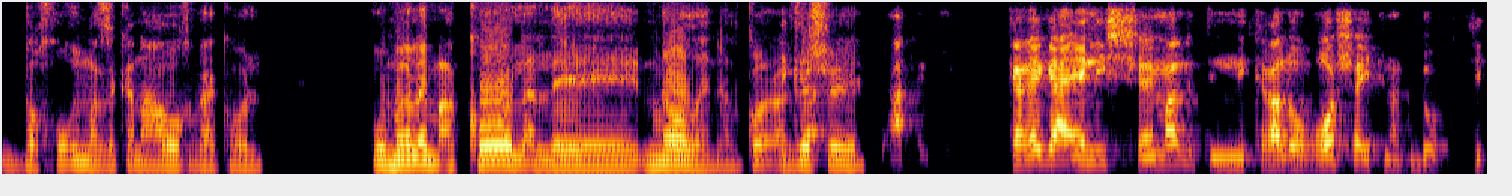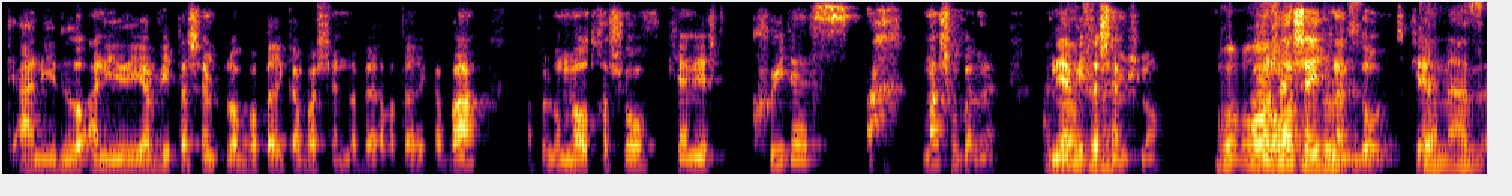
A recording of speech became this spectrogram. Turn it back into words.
לבחור עם הזקן הארוך והכל, הוא אומר להם הכל על אה, נולן, על, כל, על זה ש... כרגע אין לי שם, נקרא לו ראש ההתנגדות. אני, לא, אני אביא את השם שלו בפרק הבא, שנדבר על הפרק הבא, אבל הוא מאוד חשוב, כן יש קרידס, משהו כזה. אני לא אביא את השם שלו. אבל ראש ההתנגדות, כן. כן, אז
